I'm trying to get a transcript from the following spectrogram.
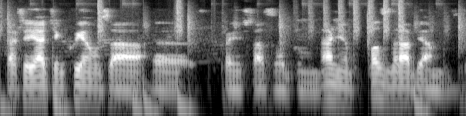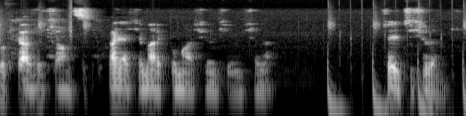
Także ja dziękuję za e, kolejny czas za oglądanie. Pozdrawiam, zdrówka życząc. Kłania się Marek Puma 77. Czyli 37.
